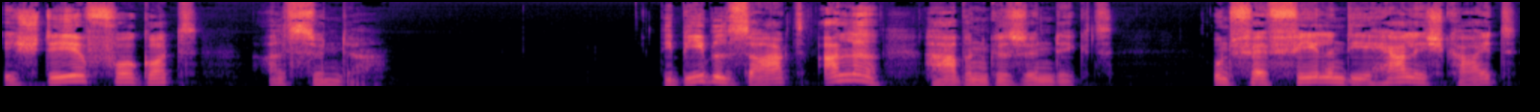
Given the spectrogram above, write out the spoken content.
Ich stehe vor Gott als Sünder. Die Bibel sagt, alle haben gesündigt und verfehlen die Herrlichkeit,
